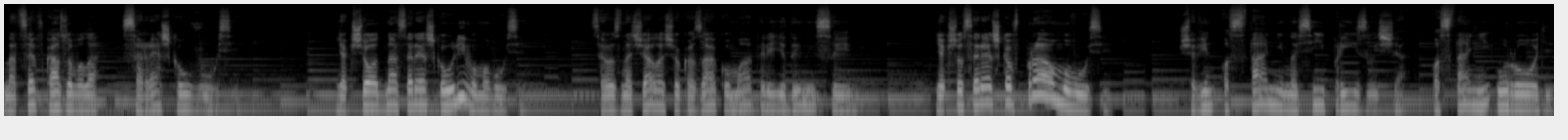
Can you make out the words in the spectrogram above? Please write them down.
На це вказувала сережка у вусі. Якщо одна сережка у лівому вусі, це означало, що козак у матері єдиний син. Якщо сережка в правому вусі, що він останній носій прізвища, останній у роді,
